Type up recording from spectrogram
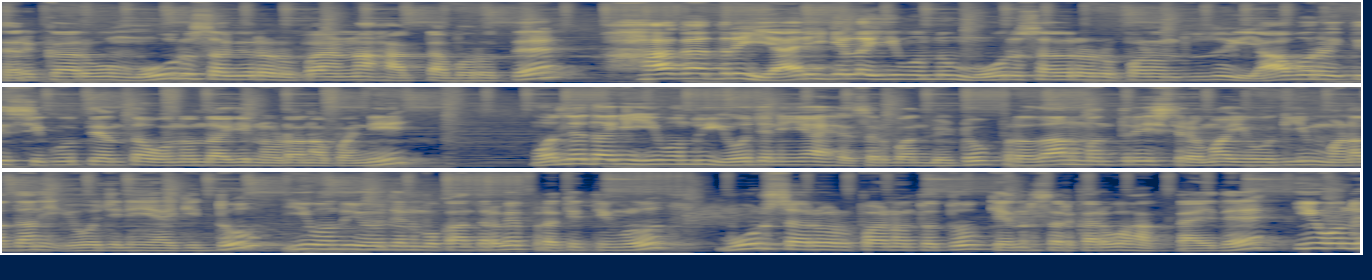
ಸರ್ಕಾರವು ಮೂರು ಸಾವಿರ ರೂಪಾಯಿಯನ್ನು ಹಾಕ್ತಾ ಬರುತ್ತೆ. ಹಾಗಾದರೆ ಯಾರಿಗೆಲ್ಲ ಈ ಒಂದು ಮೂರು ಸಾವಿರ ರೂಪಾಯಿ ಅಂತದ್ದು ಯಾವ ರೀತಿ ಸಿಗುತ್ತೆ ಅಂತ ಒಂದೊಂದಾಗಿ ನೋಡೋಣ ಬನ್ನಿ. ಮೊದಲನೇದಾಗಿ ಈ ಒಂದು ಯೋಜನೆಯ ಹೆಸರು ಬಂದ್ಬಿಟ್ಟು ಪ್ರಧಾನ ಮಂತ್ರಿ ಶ್ರಮ ಯೋಗಿ ಮನಧನ್ ಯೋಜನೆಯಾಗಿದ್ದು, ಈ ಒಂದು ಯೋಜನೆ ಮುಖಾಂತರವೇ ಪ್ರತಿ ತಿಂಗಳು ಮೂರು ಸಾವಿರ ರೂಪಾಯಿ ಅನ್ನುವಂಥದ್ದು ಕೇಂದ್ರ ಸರ್ಕಾರವು ಹಾಕ್ತಾ ಇದೆ. ಈ ಒಂದು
